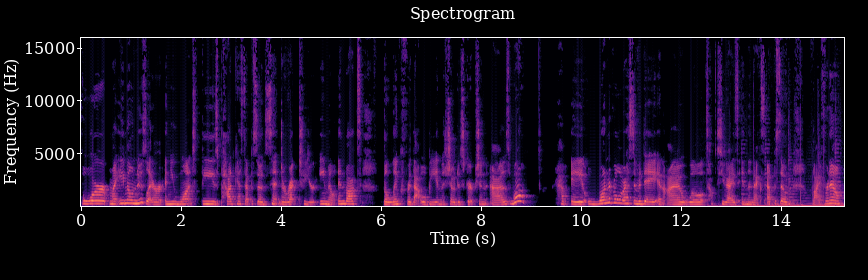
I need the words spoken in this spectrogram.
for my email newsletter and you want these podcast episodes sent direct to your email inbox, the link for that will be in the show description as well. Have a wonderful rest of the day, and I will talk to you guys in the next episode. Bye for now.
